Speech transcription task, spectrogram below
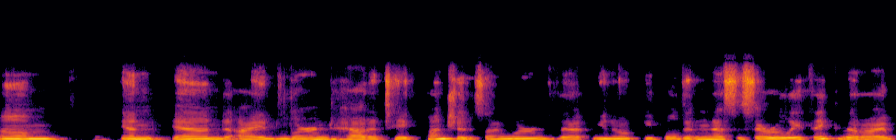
Um, and and I learned how to take punches. I learned that you know people didn't necessarily think that I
